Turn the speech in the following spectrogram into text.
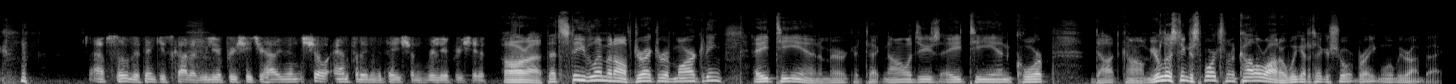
Absolutely. Thank you, Scott. I really appreciate you having me on the show and for the invitation. Really appreciate it. All right. That's Steve Lemanoff, Director of Marketing, ATN, America Technologies, atncorp.com. You're listening to Sportsman of Colorado. We got to take a short break and we'll be right back.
